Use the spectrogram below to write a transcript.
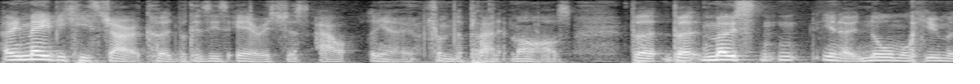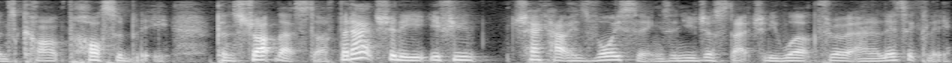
I mean, maybe Keith Jarrett could because his ear is just out, you know, from the planet Mars. But but most you know normal humans can't possibly construct that stuff. But actually, if you check out his voicings and you just actually work through it analytically,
